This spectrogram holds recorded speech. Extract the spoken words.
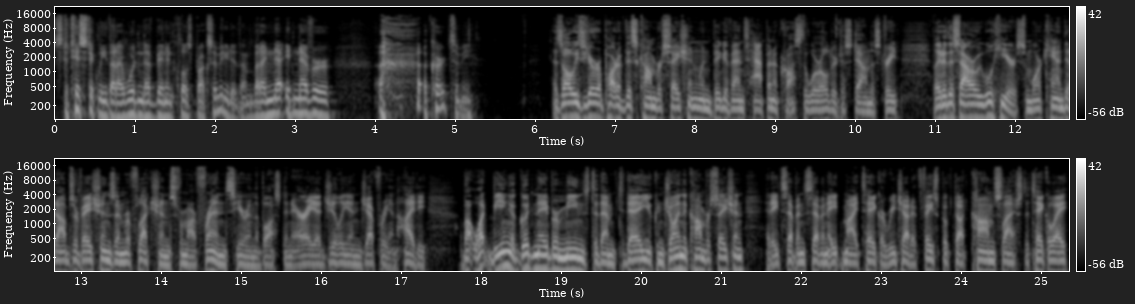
statistically that I wouldn't have been in close proximity to them, but I ne- it never occurred to me. As always, you're a part of this conversation when big events happen across the world or just down the street. Later this hour, we will hear some more candid observations and reflections from our friends here in the Boston area, Jillian, Jeffrey, and Heidi about what being a good neighbor means to them today. You can join the conversation at 877-8MY-TAKE or reach out at facebook.com slash the takeaway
